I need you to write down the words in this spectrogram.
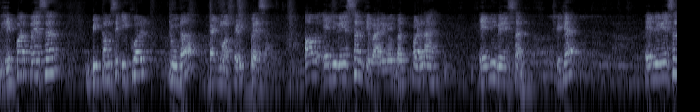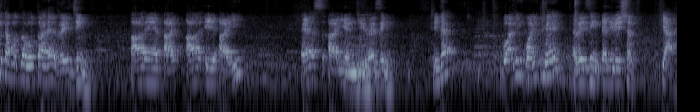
vapour pressure becomes equal to the atmospheric pressure अब एलिवेशन के बारे में पढ़ना है। एलिवेशन ठीक है? एलिवेशन का मतलब होता है raising R A I R A I S I N G raising ठीक है? बॉइलिंग पॉइंट में रेजिंग एलिवेशन क्या है?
